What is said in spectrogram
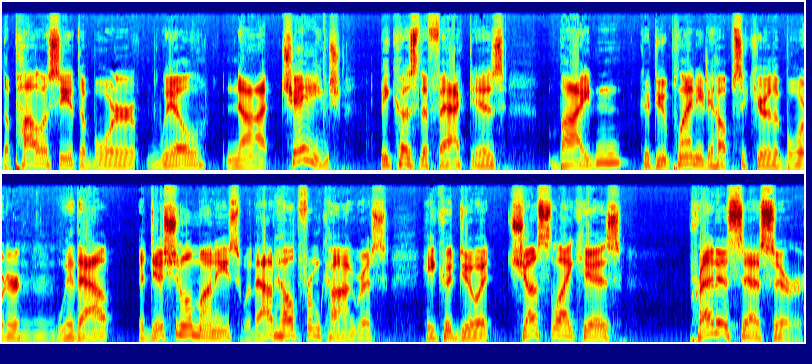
the policy at the border will not change because the fact is Biden could do plenty to help secure the border without additional monies, without help from Congress. He could do it just like his predecessor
